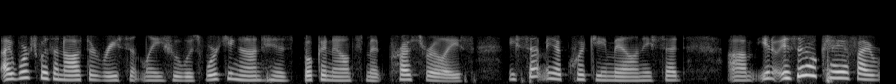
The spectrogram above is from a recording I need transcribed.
I worked with an author recently who was working on his book announcement press release. He sent me a quick email and he said, um, you know, is it okay if I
